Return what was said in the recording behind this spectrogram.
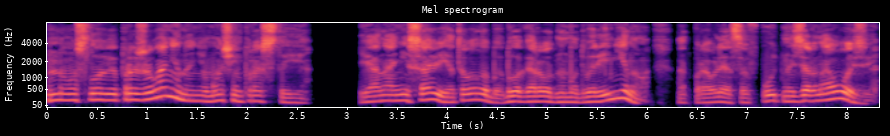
но условия проживания на нем очень простые. И она не советовала бы благородному дворянину отправляться в путь на зерновозе,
